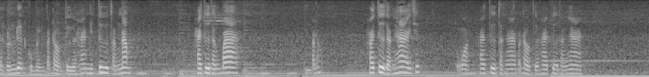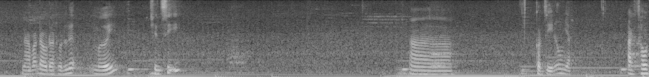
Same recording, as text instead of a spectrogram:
đợt huấn luyện của mình bắt đầu từ 24 tháng 5 24 tháng 3 bắt đầu. 24 tháng 2 chứ. Đúng rồi 24 tháng 2 bắt đầu từ 24 tháng 2 là bắt đầu đợt huấn luyện mới chiến sĩ. À, còn gì nữa không nhỉ? À thôi.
